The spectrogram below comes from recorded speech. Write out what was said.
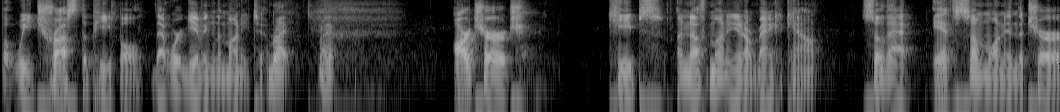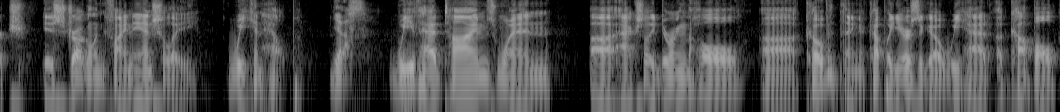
but we trust the people that we're giving the money to. Right. Right. Our church keeps enough money in our bank account so that if someone in the church is struggling financially, we can help. Yes. We've had times when, uh, actually, during the whole uh, COVID thing a couple years ago, we had a couple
